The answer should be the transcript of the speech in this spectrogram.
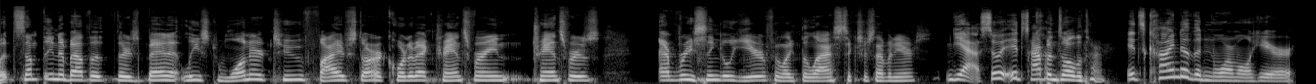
but something about the there's been at least one or two five star quarterback transferring transfers every single year for like the last six or seven years. yeah, so it's Happens all the time. it's kind of the normal here.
